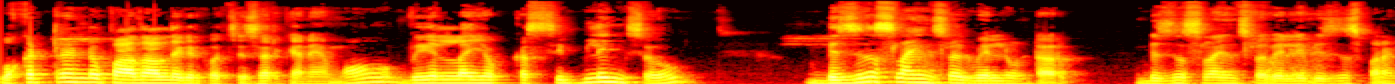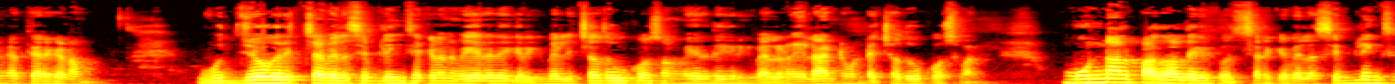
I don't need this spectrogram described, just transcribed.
ఒకటి రెండు పాదాల దగ్గరికి వచ్చేసరికినేమో వీళ్ళ యొక్క సిబ్లింగ్స్ బిజినెస్ లైన్స్లోకి వెళ్ళి ఉంటారు. బిజినెస్ లైన్స్లో వెళ్ళి బిజినెస్ పరంగా తిరగడం ఉద్యోగరీత్యా వీళ్ళ సిబ్లింగ్స్ ఎక్కడైనా వేరే దగ్గరికి వెళ్ళి చదువు కోసం వేరే దగ్గరికి వెళ్ళడం ఇలాంటివి ఉంటాయి చదువు కోసం అని. మూడు నాలుగు పాదాల దగ్గరికి వచ్చేసరికి వీళ్ళ సిబ్లింగ్స్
